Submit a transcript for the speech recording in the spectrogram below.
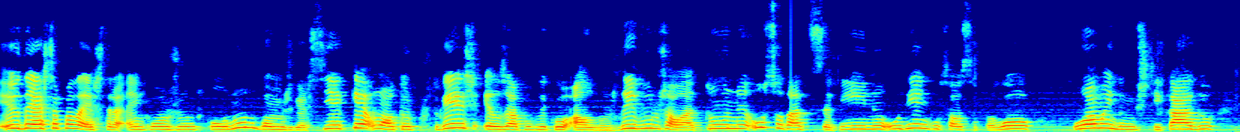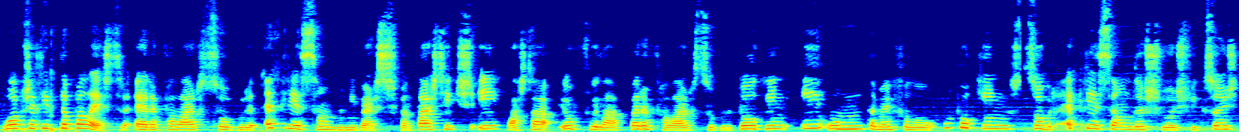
Eu dei esta palestra em conjunto com o Nuno Gomes Garcia, que é um autor português. Ele já publicou alguns livros, já Latune, O Soldado de Sabino, O Dia em que o Sol se apagou, O Homem Domesticado. O objetivo da palestra era falar sobre a criação de universos fantásticos e, lá está, eu fui lá para falar sobre Tolkien e o Nuno também falou um pouquinho sobre a criação das suas ficções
